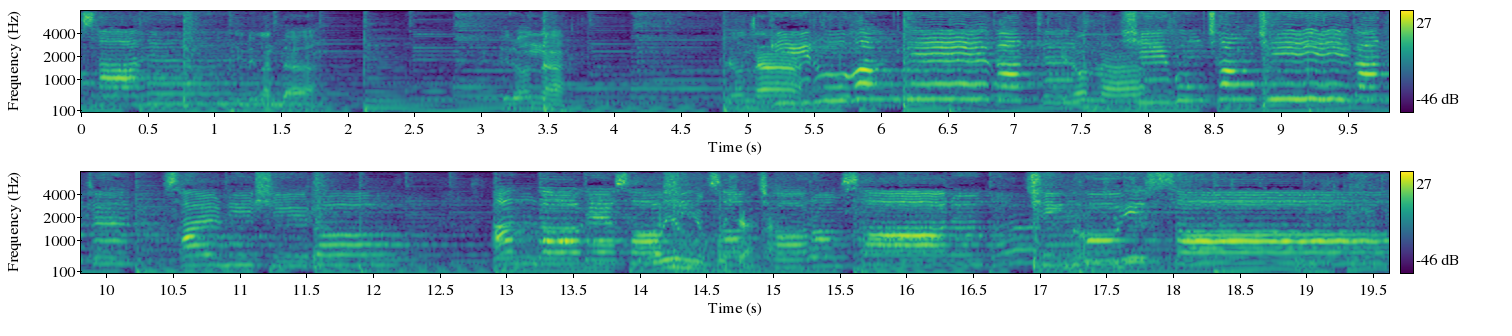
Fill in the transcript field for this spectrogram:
사는 이리 간다. 일어나. 일어나. 비루한 개 같은 일어나. 시궁창쥐 같은 삶이 싫어 안덕에서? 신선처럼 사는 친구 있어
